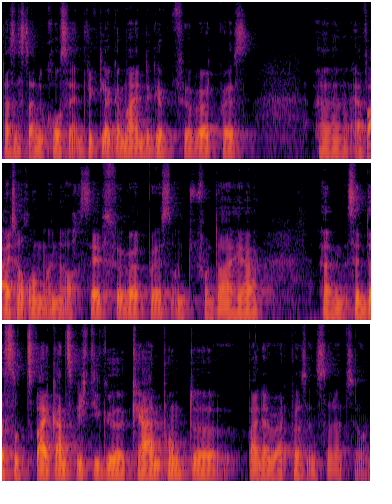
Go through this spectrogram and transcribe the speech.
dass es da eine große Entwicklergemeinde gibt für WordPress, äh, Erweiterungen und auch selbst für WordPress und von daher ähm, sind das so zwei ganz wichtige Kernpunkte bei einer WordPress-Installation.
